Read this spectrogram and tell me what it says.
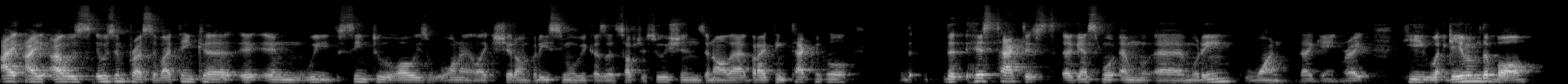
I, I I was it was impressive. I think uh, it, and we seem to always want to like shit on Verissimo because of substitutions and all that. But I think technical, the, his tactics against um, uh, Amorim won that game. Right, he gave him the ball,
